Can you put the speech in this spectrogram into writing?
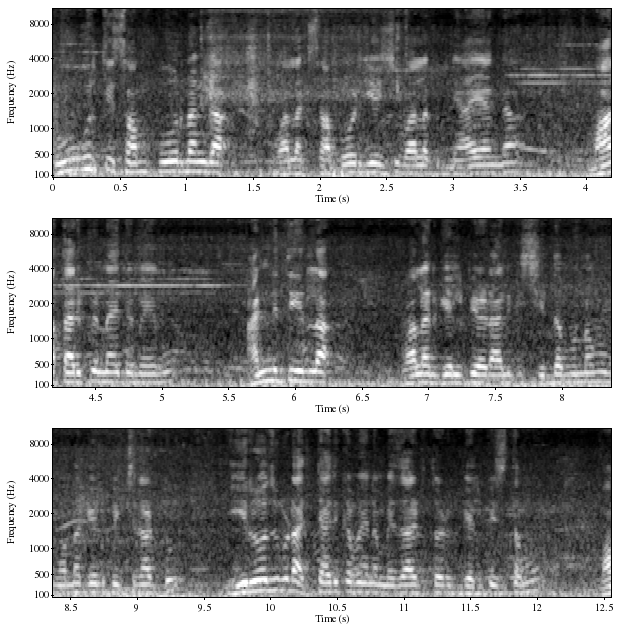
పూర్తి సంపూర్ణంగా వాళ్ళకి సపోర్ట్ చేసి వాళ్ళకు న్యాయంగా మా తరఫున అయితే మేము అన్ని తీర్ల వాళ్ళని గెలిపించడానికి సిద్ధమున్నాము. మొన్న గెలిపించినట్టు ఈరోజు కూడా అత్యధికమైన మెజారిటీతో గెలిపిస్తాము. మా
